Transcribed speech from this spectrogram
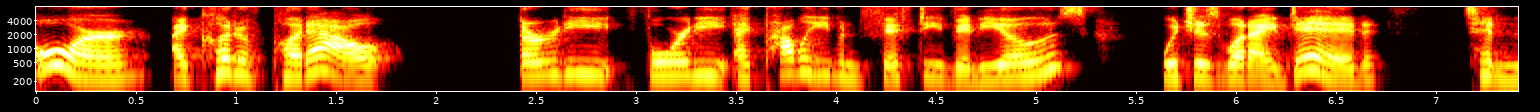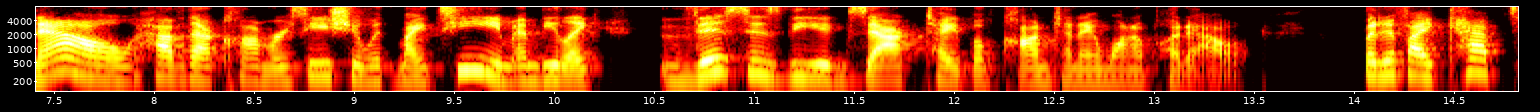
Or I could have put out 30, 40, I probably even 50 videos, which is what I did to now have that conversation with my team and be like, this is the exact type of content I want to put out. But if I kept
